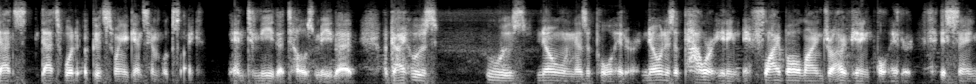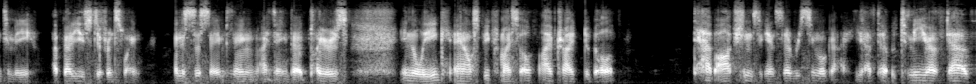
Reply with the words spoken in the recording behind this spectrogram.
That's that's what a good swing against him looks like. And to me, that tells me that a guy who's who was known as a pull hitter, known as a power hitting, a fly ball line drive hitting pull hitter, is saying to me, I've got to use different swing. And it's the same thing I think that players in the league, and I'll speak for myself, I've tried to develop to have options against every single guy. You have to have, to me, you have to have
